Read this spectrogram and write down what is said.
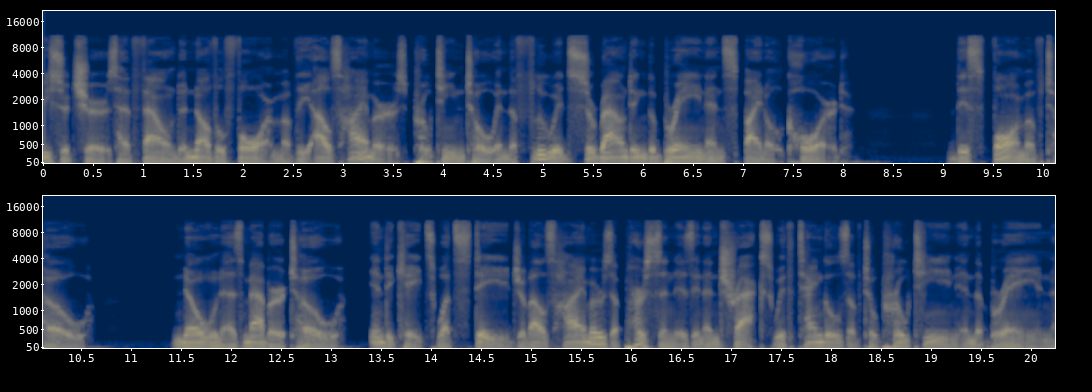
Researchers have found a novel form of the Alzheimer's protein tau in the fluids surrounding the brain and spinal cord. This form of tau, known as MTBR tau, indicates what stage of Alzheimer's a person is in and tracks with tangles of tau protein in the brain.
